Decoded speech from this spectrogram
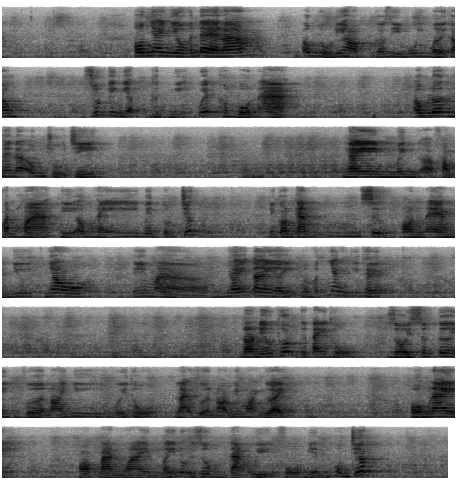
Hôm nay nhiều vấn đề lắm. Ông thủ đi họp có gì vui mới không? Rút kinh nghiệm thực nghị quyết 04 à. Ông Luân hay là ông chủ trì? Ngày mình ở phòng văn hóa thì ông hãy bên tổ chức. Thì còn cắn sự òn àng như nhau, thế mà nhoáy tay ấy mà vẫn nhanh như thế. Đòn điếu thuốc từ tay thủ, rồi Xuân Tươi vừa nói như với thủ, lại vừa nói với mọi người. Hôm nay, họp bàn ngoài mấy nội dung đảng ủy phổ biến hôm trước.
